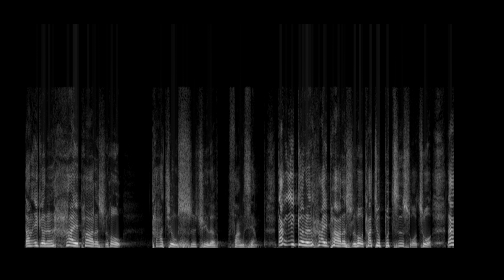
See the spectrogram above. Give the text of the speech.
当一个人害怕的时候，他就失去了方向；当一个人害怕的时候，他就不知所措；当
